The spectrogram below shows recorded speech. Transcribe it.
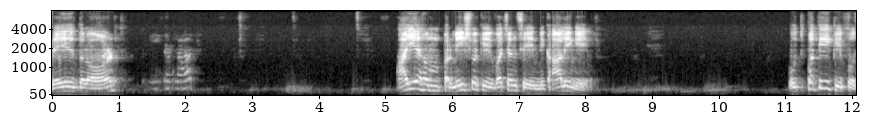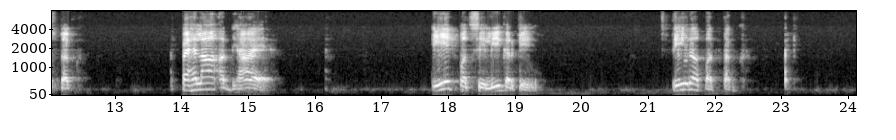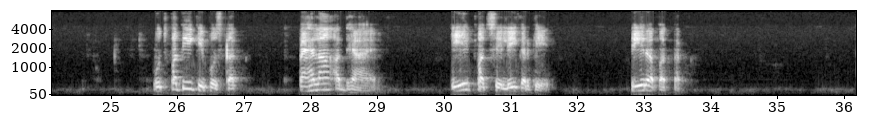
Praise the Lord आइए हम परमेश्वर के वचन से निकालेंगे। उत्पत्ति की पुस्तक पहला अध्याय। एक पद से लेकर के तेरह पद तक। उत्पत्ति की पुस्तक पहला अध्याय। एक पद से लेकर के तेरह पद तक।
